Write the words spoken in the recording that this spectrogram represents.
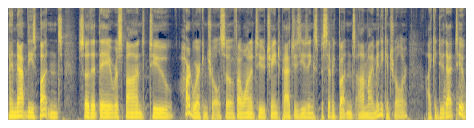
and map these buttons so that they respond to hardware control. So if I wanted to change patches using specific buttons on my MIDI controller, I could do that too.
